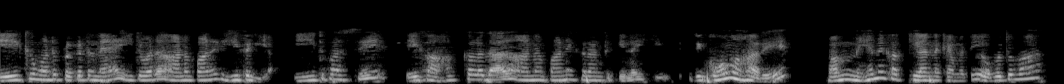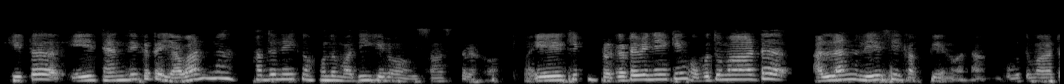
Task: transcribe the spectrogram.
ඒක මට ප්‍රකට නෑ ඊට වඩා ආනපානෙට හිත ගියා. ඊට පස්සේ ඒක අහක් කළා දාලා ආනාපානය කරන්න කියලායි කිව්වේ. ඉතින් කොහොම හරි මම මෙහෙම එකක් කියන්න කැමතියි ඔබතුමා හිත ඒ තැන් දෙකට යවන්න හදන එක හොඳ මදි කියලා විශ්වාස කරනවා. ඒකෙන් ප්‍රකට වෙන එකෙන් ඔබතුමාට අල්ලන්න ලේසි එකක් තියෙනවා නම් ඔබතුමාට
